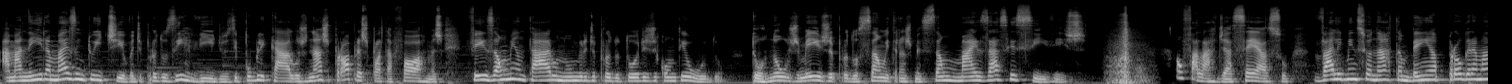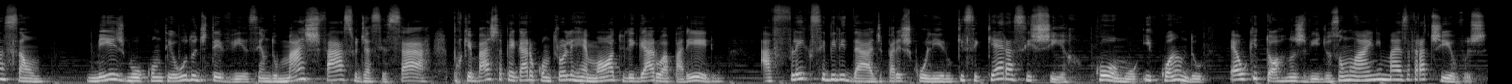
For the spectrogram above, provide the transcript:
A maneira mais intuitiva de produzir vídeos e publicá-los nas próprias plataformas fez aumentar o número de produtores de conteúdo, tornou os meios de produção e transmissão mais acessíveis. Ao falar de acesso, vale mencionar também a programação. Mesmo o conteúdo de TV sendo mais fácil de acessar, porque basta pegar o controle remoto e ligar o aparelho, a flexibilidade para escolher o que se quer assistir, como e quando, é o que torna os vídeos online mais atrativos,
